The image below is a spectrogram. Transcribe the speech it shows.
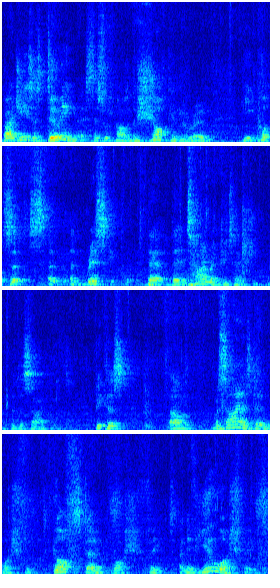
by Jesus doing this, this was part of the shock in the room, he puts at, at, at risk the, the entire reputation of the disciples. Because um, messiahs don't wash feet, gods don't wash feet. And if you wash feet,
